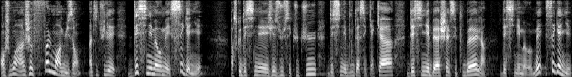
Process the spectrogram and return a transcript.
en jouant à un jeu follement amusant, intitulé Dessiner Mahomet, c'est gagné. Parce que dessiner Jésus, c'est cucu, dessiner Bouddha, c'est caca, dessiner BHL, c'est poubelle, dessiner Mahomet, c'est gagné.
